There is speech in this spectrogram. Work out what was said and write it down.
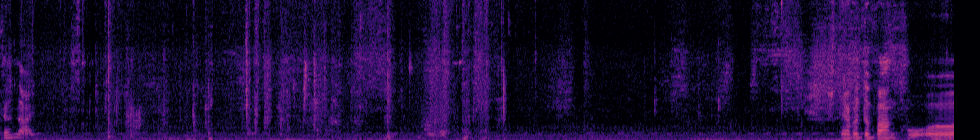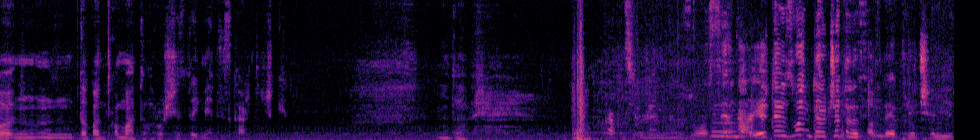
Сигналю. Ж Треба до банку, до банкомату гроші здіймати з карточки. Ну добре. Як це вже не? Сигнал. Я тебе дзвоню, тебе чого телефон виключений?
